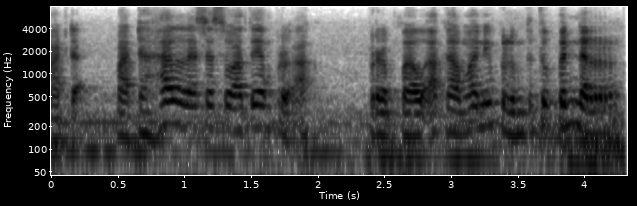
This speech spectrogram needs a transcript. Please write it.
Pada padahal sesuatu yang ber, berbau agama ini belum tentu benar.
